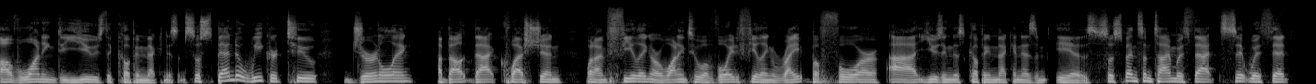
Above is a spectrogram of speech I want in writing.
of wanting to use the coping mechanism. So spend a week or two journaling about that question, what I'm feeling or wanting to avoid feeling right before uh, using this coping mechanism is. So spend some time with that, sit with it,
